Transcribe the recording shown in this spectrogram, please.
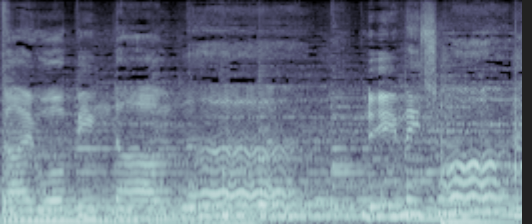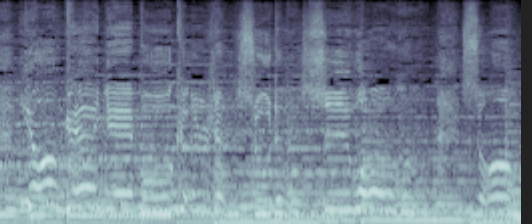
来我病倒了。你没错，所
